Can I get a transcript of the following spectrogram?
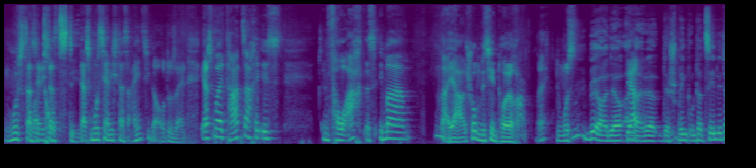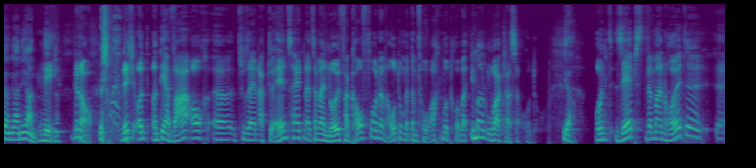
muss das Aber ja nicht trotzdem. das, das muss ja nicht das einzige Auto sein. Erstmal Tatsache ist, ein V8 ist immer, naja, schon ein bisschen teurer. Ne? Du musst, Ja, der, Ja. der, der springt unter 10 Litern gar nicht an. nee, genau. nicht? Und, und der war auch äh, zu seinen aktuellen Zeiten, als er mal neu verkauft wurde, ein Auto mit einem V8-Motor, war immer ein Oberklasse-Auto. Ja. Und selbst wenn man heute äh,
